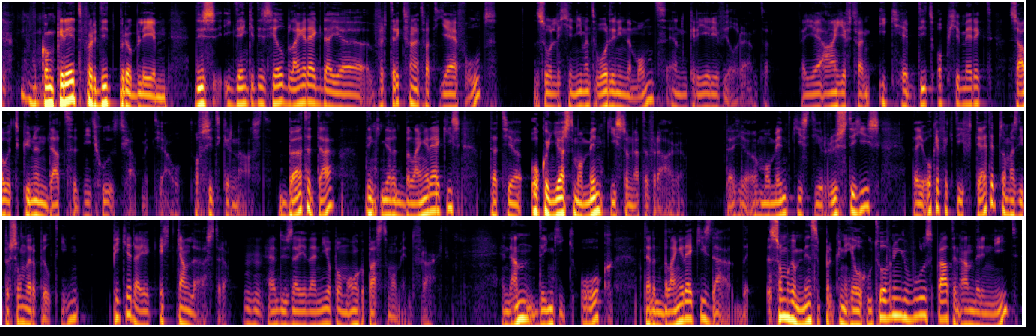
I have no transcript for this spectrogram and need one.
concreet voor dit probleem. Dus ik denk het is heel belangrijk dat je vertrekt vanuit wat jij voelt. Zo leg je niemand woorden in de mond en creëer je veel ruimte. Dat jij aangeeft van, ik heb dit opgemerkt, zou het kunnen dat het niet goed gaat met jou? Of zit ik ernaast? Buiten dat denk ik dat het belangrijk is dat je ook een juiste moment kiest om dat te vragen. Dat je een moment kiest die rustig is, dat je ook effectief tijd hebt om als die persoon daarop wilt inpikken, dat je echt kan luisteren. Mhm. Dus dat je dat niet op een ongepaste moment vraagt. En dan denk ik ook dat het belangrijk is dat de- sommige mensen kunnen heel goed over hun gevoelens praten en anderen niet.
